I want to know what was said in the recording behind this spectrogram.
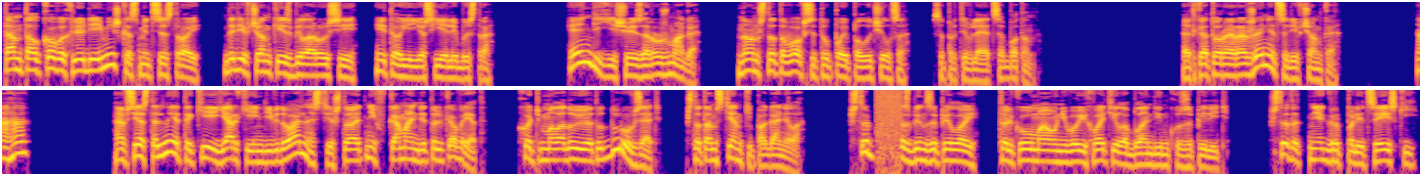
Там толковых людей Мишка с медсестрой, да девчонки из Белоруссии, и то ее съели быстро. Энди еще из оружмага, но он что-то вовсе тупой получился, сопротивляется Ботан. Это которая роженица девчонка? Ага. А все остальные такие яркие индивидуальности, что от них в команде только вред. Хоть молодую эту дуру взять, что там стенки поганила. Что с бензопилой, только ума у него и хватило блондинку запилить. Что этот негр полицейский?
